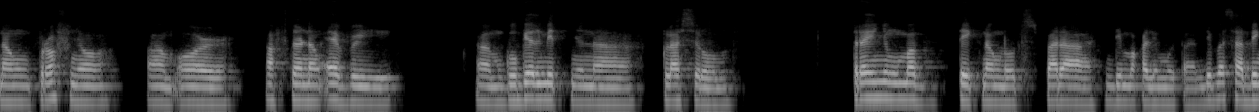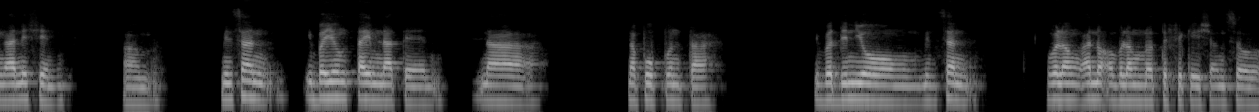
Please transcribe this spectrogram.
ng prof nyo um, or after ng every um, Google Meet nyo na classroom, try nyong mag-take ng notes para hindi makalimutan. Di ba sabi nga ni Shin, um, minsan iba yung time natin na napupunta. Iba din yung minsan walang ano walang notification so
